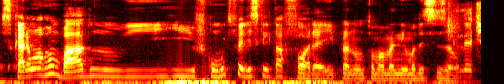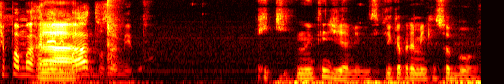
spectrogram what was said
esse cara é um arrombado e, e fico muito feliz que ele tá fora aí pra não tomar mais nenhuma decisão. Ele é tipo a Marlene Ah. Matos, amigo. Que, que- não entendi, amigo. Explica pra mim que eu sou burro.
